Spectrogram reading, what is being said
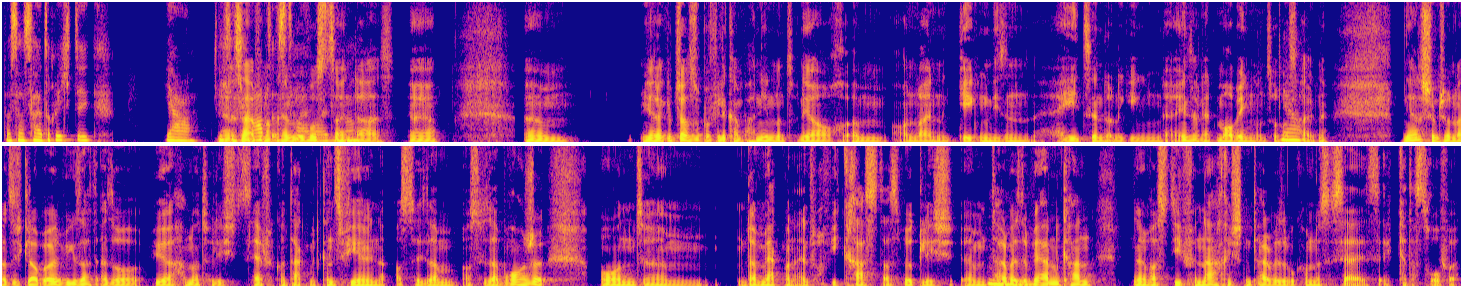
dass das halt richtig, ja, Ja, dass einfach noch kein Bewusstsein ne? da ist. Ja, ja. Ähm, ja, da gibt's ja auch super viele Kampagnen und so, die auch ähm, online gegen diesen Hate sind und gegen äh, Internetmobbing und sowas Ja. halt, ne? Ja, das stimmt schon. Also ich glaube, äh, wie gesagt, also wir haben natürlich sehr viel Kontakt mit ganz vielen aus dieser, aus dieser Branche und ähm, da merkt man einfach, wie krass das wirklich ähm, Mhm. teilweise werden kann, ne, was die für Nachrichten teilweise bekommen, das ist ja ist echt Katastrophe.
